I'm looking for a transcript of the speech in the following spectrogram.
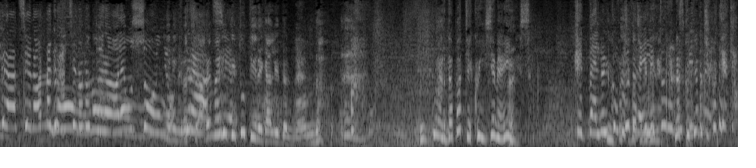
grazie, nonna, grazie, non ho parole, è un sogno. Non ringraziare, grazie. meriti tutti i regali del mondo. Guarda, Patti è qui insieme a Eh? Ines. Che bello il Non computer e il lettore MP3. Nascondiamoci qua dietro.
